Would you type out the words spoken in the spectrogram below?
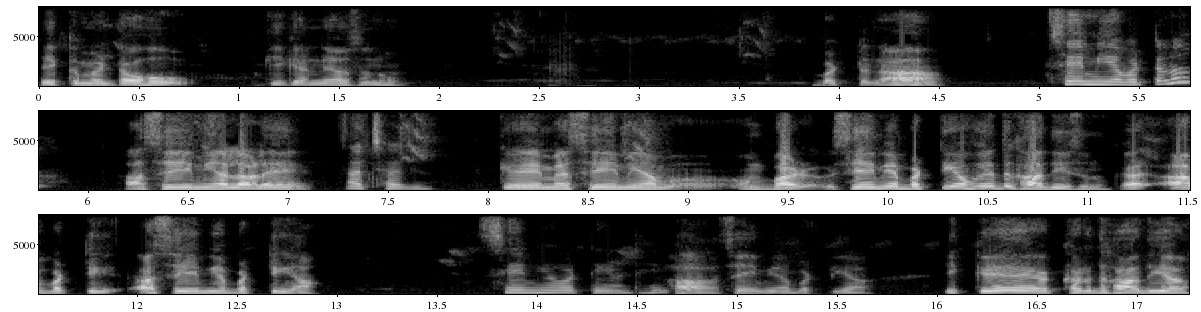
ਇੱਕ ਮਿੰਟ ਉਹ ਕੀ ਕਹਿੰਦੇ ਆ ਉਸ ਨੂੰ ਬੱਟਣਾ ਸੇਮੀਆਂ ਵੱਟਣਾ? ਆ ਸੇਮੀਆਂ ਲਾਲੇ। ਅੱਛਾ ਜੀ। ਕਿ ਮੈਂ ਸੇਮੀਆਂ ਸੇਮੀਆਂ ਬੱਟੀਆਂ ਹੋਈਆਂ ਦਿਖਾ ਦੀ ਇਸ ਨੂੰ ਆ ਬੱਟੀ ਆ ਸੇਮੀਆਂ ਬੱਟੀਆਂ ਸੇਮੀਆਂ ਵੱਟੀਆਂ ਠੀਕ ਹੈ। ਹਾਂ ਸੇਮੀਆਂ ਬੱਟੀਆਂ ਇੱਕ ਇਹ ਅੱਖਰ ਦਿਖਾ ਦਿਆ।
